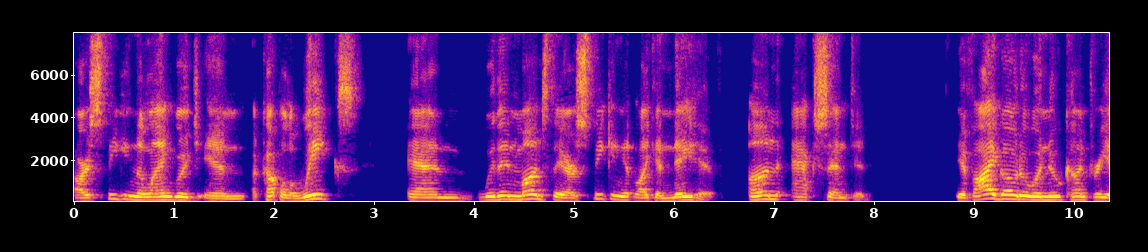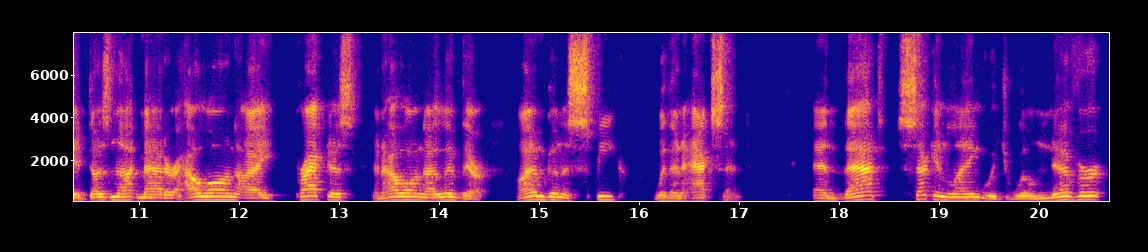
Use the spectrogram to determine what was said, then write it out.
are speaking the language in a couple of weeks. And within months, they are speaking it like a native, unaccented. If I go to a new country, it does not matter how long I practice and how long I live there. I'm going to speak with an accent. And that second language will never,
